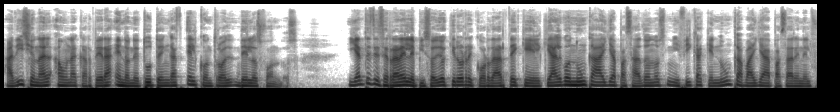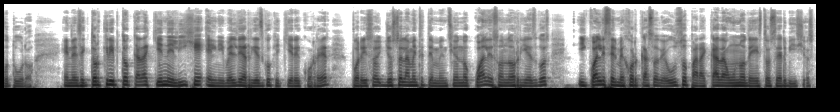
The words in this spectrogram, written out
adicional a una cartera en donde tú tengas el control de los fondos. Y antes de cerrar el episodio quiero recordarte que el que algo nunca haya pasado no significa que nunca vaya a pasar en el futuro. En el sector cripto cada quien elige el nivel de riesgo que quiere correr, por eso yo solamente te menciono cuáles son los riesgos y cuál es el mejor caso de uso para cada uno de estos servicios.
